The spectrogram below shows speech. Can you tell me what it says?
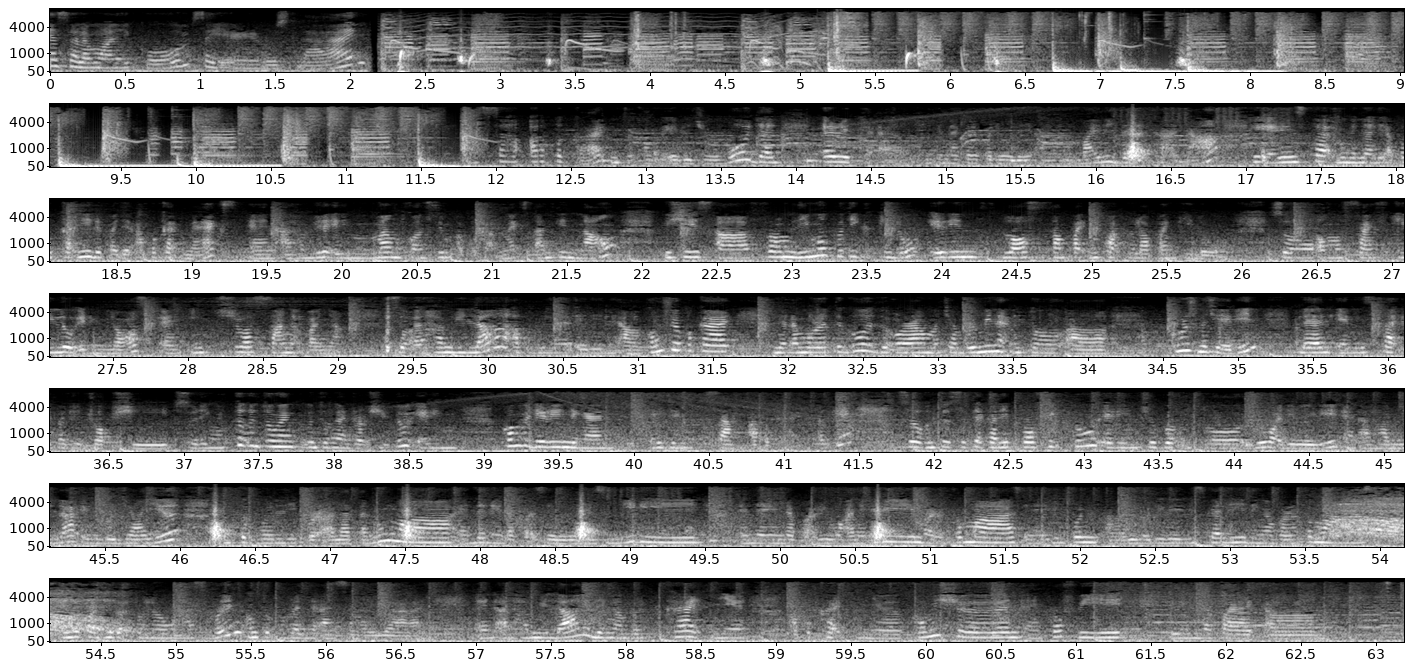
Assalamualaikum. Saya Erin Roslan. Sah Uppercut untuk cover area Johor dan area KL dikenalkan daripada oleh uh, Miley Jalakana. Okay, Erin start mengenali uppercut ni daripada uppercut max and Alhamdulillah Erin memang consume uppercut max until now which is uh, from 53 kilo Erin lost sampai 48 kilo. So almost 5 kilo Erin lost and inch loss sangat banyak. So Alhamdulillah apabila Erin uh, consume uppercut dan orang tegur orang macam berminat untuk uh, kurus macam Erin dan Erin start daripada dropship. So dengan keuntungan-keuntungan dropship tu Erin convert Erin dengan agent staff uppercut. Okay. So untuk setiap kali profit tu Erin cuba untuk reward diri Erin and Alhamdulillah Erin berjaya untuk beli peralatan rumah and then Erin dapat sewa rumah sendiri and then Erin dapat reward anak Erin barang kemas and Erin pun uh, reward diri Erin sekali dengan barang kemas. And dapat juga tolong husband untuk perbelanjaan seharian. And Alhamdulillah dengan berkatnya uppercut punya commission and profit Erin dapat uh,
